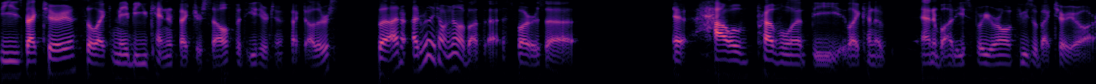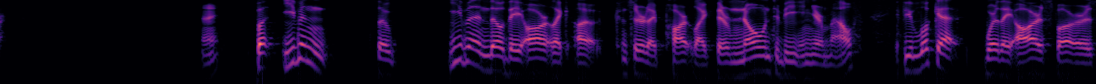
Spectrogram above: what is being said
these bacteria. So like maybe you can't infect yourself, but it's easier to infect others. But I, I really don't know about that as far as uh, eh, how prevalent the like kind of antibodies for your own fusobacteria are. Right? But even so, even though they are like uh, considered a part, like they're known to be in your mouth, if you look at where they are as far as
